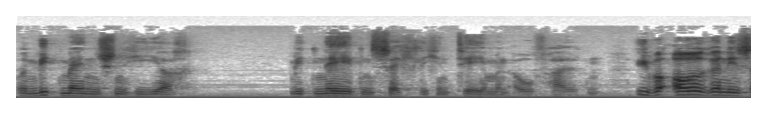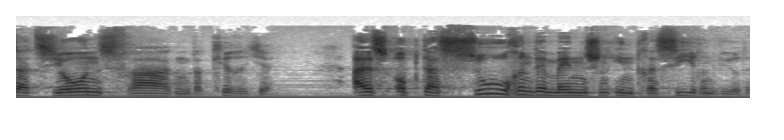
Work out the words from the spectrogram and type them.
und Mitmenschen hier mit nebensächlichen Themen aufhalten, über Organisationsfragen der Kirche als ob das suchende Menschen interessieren würde.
